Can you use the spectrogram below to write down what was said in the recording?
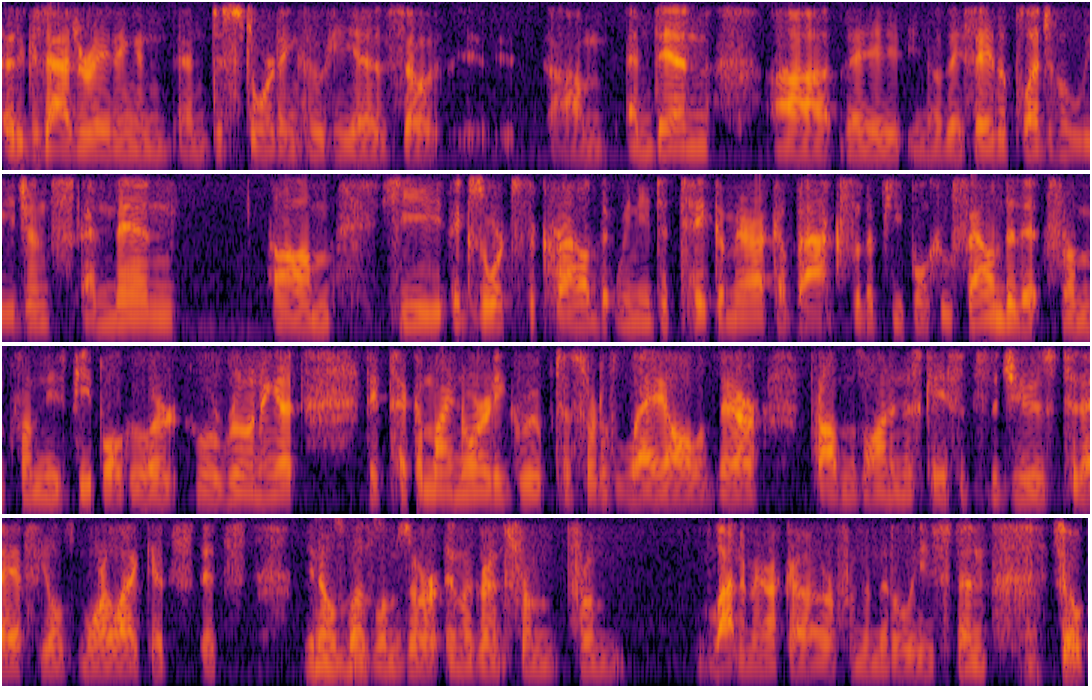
exaggerating and, and distorting who he is. So, um, and then uh, they you know they say the Pledge of Allegiance, and then um, he exhorts the crowd that we need to take America back for the people who founded it from from these people who are who are ruining it. They pick a minority group to sort of lay all of their problems on. In this case, it's the Jews. Today, it feels more like it's it's you know Muslims, Muslims or immigrants from from Latin America or from the Middle East, and yeah. so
